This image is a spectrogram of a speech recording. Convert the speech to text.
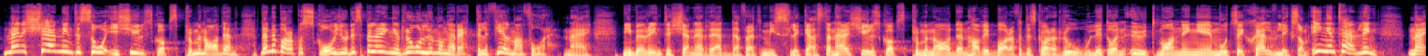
Men känn inte så i kylskåpspromenaden. Den är bara på skoj och det spelar ingen roll hur många rätt eller fel man får. Nej, ni behöver inte känna er rädda för att misslyckas. Den här kylskåpspromenaden har vi bara för att det ska vara roligt och en utmaning mot sig själv liksom. Ingen tävling! Nej,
